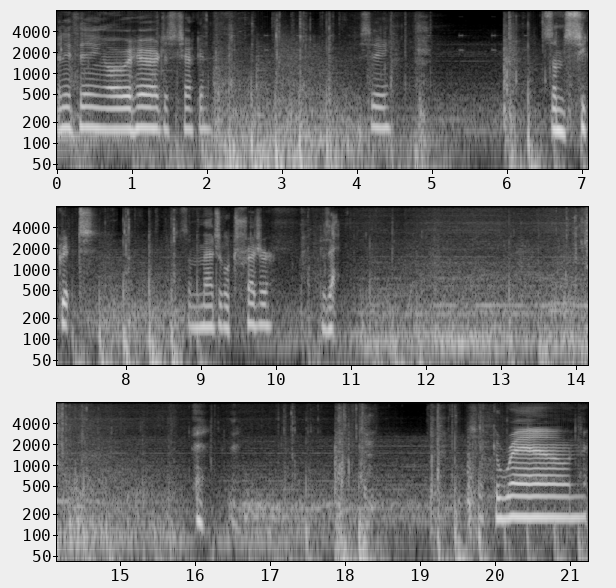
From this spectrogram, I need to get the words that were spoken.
Anything over here? Just checking. see. Some secret. Some magical treasure. What is that? Check around.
